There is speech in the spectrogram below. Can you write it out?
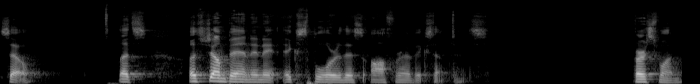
So let's Let's jump in and explore this offer of acceptance. Verse 1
